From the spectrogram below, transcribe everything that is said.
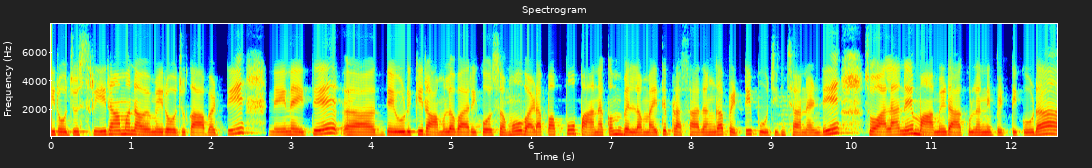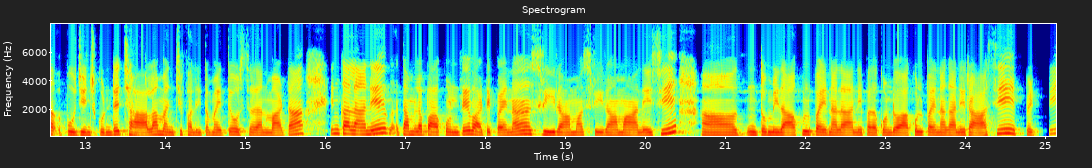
ఈరోజు శ్రీరామనవమి రోజు కాబట్టి నేనైతే దేవుడికి రాముల వారి కోసము వడపప్పు పానకం బెల్లం అయితే ప్రసాదంగా పెట్టి పూజించానండి. సో అలానే మామిడి ఆకులని పెట్టి కూడా పూజించుకుంటే చాలా మంచి ఫలితం అయితే వస్తుంది అనమాట ఇంకా అలానే తమలపాకు ఉంటే వాటిపైన శ్రీరామ శ్రీరామ అనేసి తొమ్మిది ఆకుల పైన కానీ పదకొండు ఆకుల పైన కానీ రాసి పెట్టి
